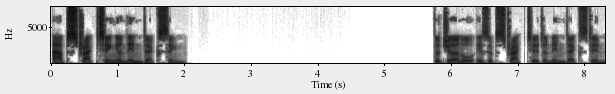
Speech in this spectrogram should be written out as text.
Abstracting and indexing The journal is abstracted and indexed in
